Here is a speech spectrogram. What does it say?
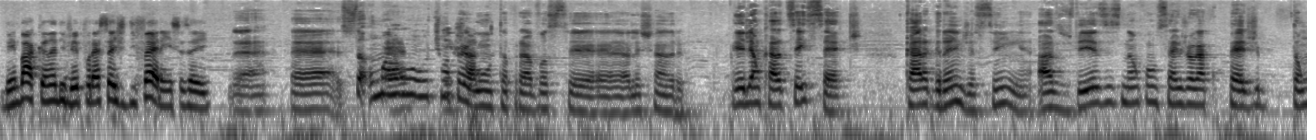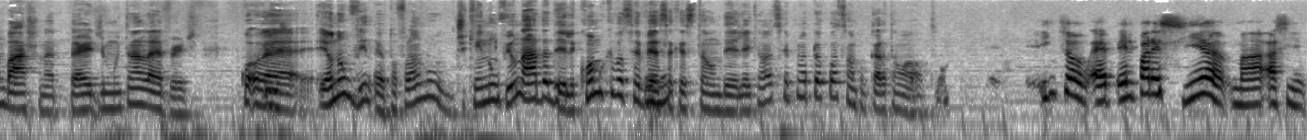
bem bacana de ver por essas diferenças aí. É, é uma é, última pergunta para você, Alexandre. Ele é um cara de 6'7". Cara grande assim, às vezes não consegue jogar com o pad tão baixo, né? Perde muito na leverage. É, eu não vi, eu tô falando de quem não viu nada dele. Como que você vê uhum. essa questão dele? Que é sempre uma preocupação para um cara tão alto. Então, é, ele parecia, mas, assim,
